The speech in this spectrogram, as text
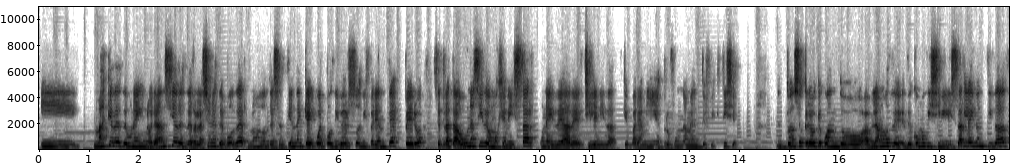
Y, más que desde una ignorancia, desde relaciones de poder, ¿no? donde se entienden que hay cuerpos diversos, diferentes, pero se trata aún así de homogeneizar una idea de chilenidad que para mí es profundamente ficticia. Entonces creo que cuando hablamos de, de cómo visibilizar la identidad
